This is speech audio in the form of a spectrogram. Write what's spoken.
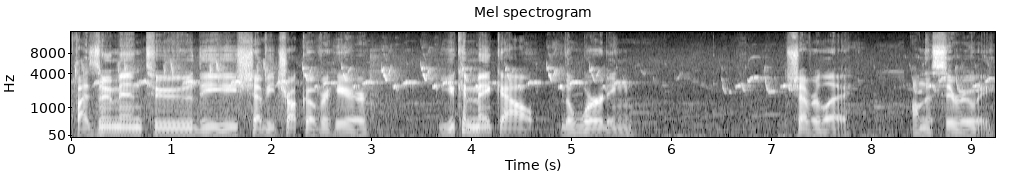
if I zoom into the Chevy truck over here, you can make out the wording Chevrolet on the Sirui,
